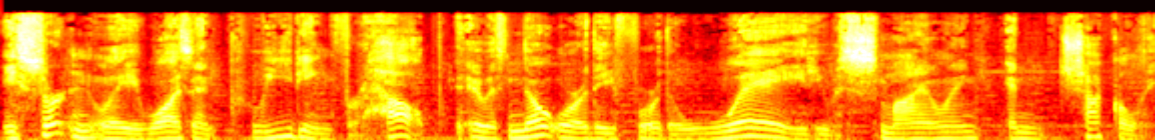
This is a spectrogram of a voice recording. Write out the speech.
he certainly wasn't pleading for help. It was noteworthy for the way he was smiling and chuckling.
